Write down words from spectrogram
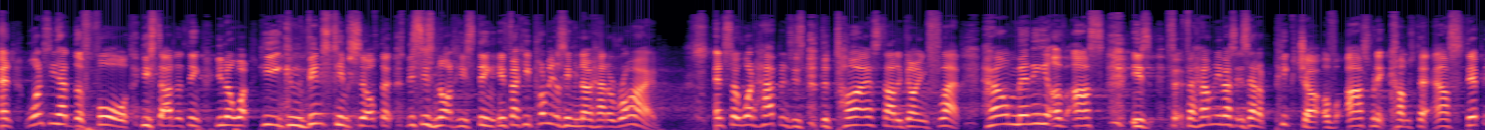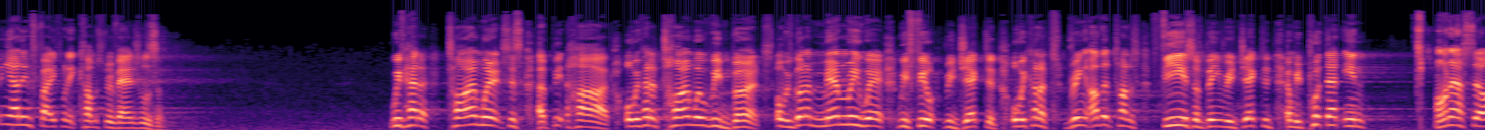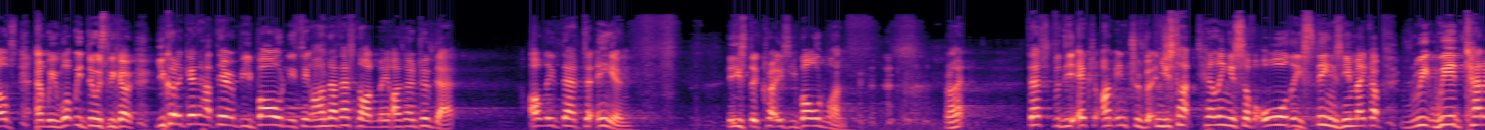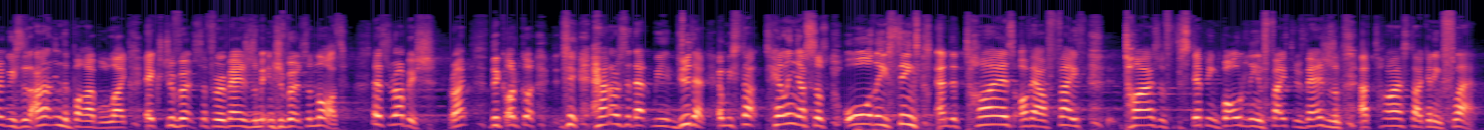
And once he had the fall, he started to think, you know what? He convinced himself that this is not his thing. In fact, he probably doesn't even know how to ride. And so what happens is the tire started going flat. How many of us is, for, for how many of us is that a picture of us when it comes to our stepping out in faith when it comes to evangelism? We've had a time where it's just a bit hard, or we've had a time where we've burnt, or we've got a memory where we feel rejected, or we kind of bring other times fears of being rejected and we put that in on ourselves, and we, what we do is we go, you got to get out there and be bold. And you think, oh, no, that's not me. I don't do that. I'll leave that to Ian. He's the crazy bold one, right? That's for the extra. I'm introvert. And you start telling yourself all these things, and you make up re- weird categories that aren't in the Bible, like extroverts are for evangelism, introverts are not. That's rubbish, right? The God, God. See, how is it that we do that? And we start telling ourselves all these things, and the tires of our faith, tires of stepping boldly in faith to evangelism, our tires start getting flat.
